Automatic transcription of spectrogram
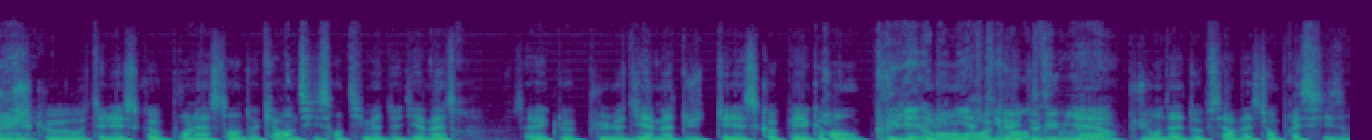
jusqu'au télescope pour l'instant de 46 cm de diamètre. Vous savez que plus le diamètre du télescope est grand, plus, il y a on recueille de lumière, plus on a d'observations précises.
